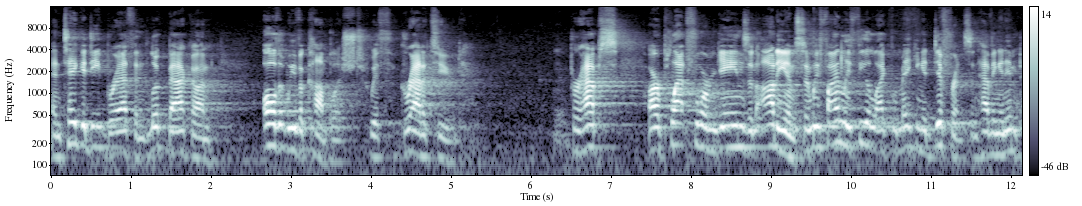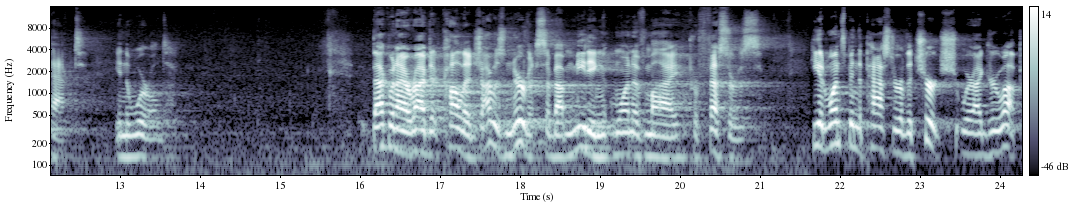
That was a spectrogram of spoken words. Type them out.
and take a deep breath and look back on all that we've accomplished with gratitude. Perhaps our platform gains an audience and we finally feel like we're making a difference and having an impact in the world. Back when I arrived at college, I was nervous about meeting one of my professors. He had once been the pastor of the church where I grew up,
